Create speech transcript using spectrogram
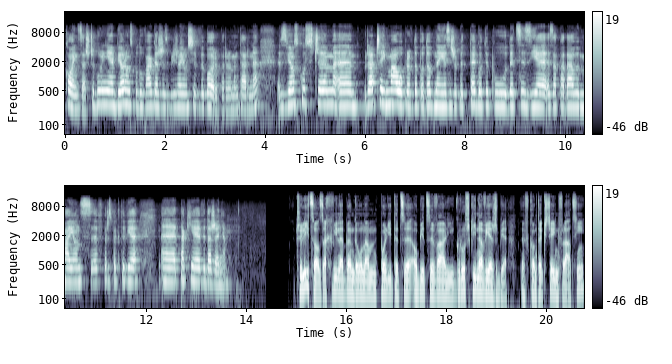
końca, szczególnie biorąc pod uwagę, że zbliżają się wybory parlamentarne, w związku z czym e, raczej mało prawdopodobne jest, żeby tego typu decyzje zapadały, mając w perspektywie takie wydarzenia. Czyli co, za chwilę będą nam politycy obiecywali gruszki na wierzbie w kontekście inflacji?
